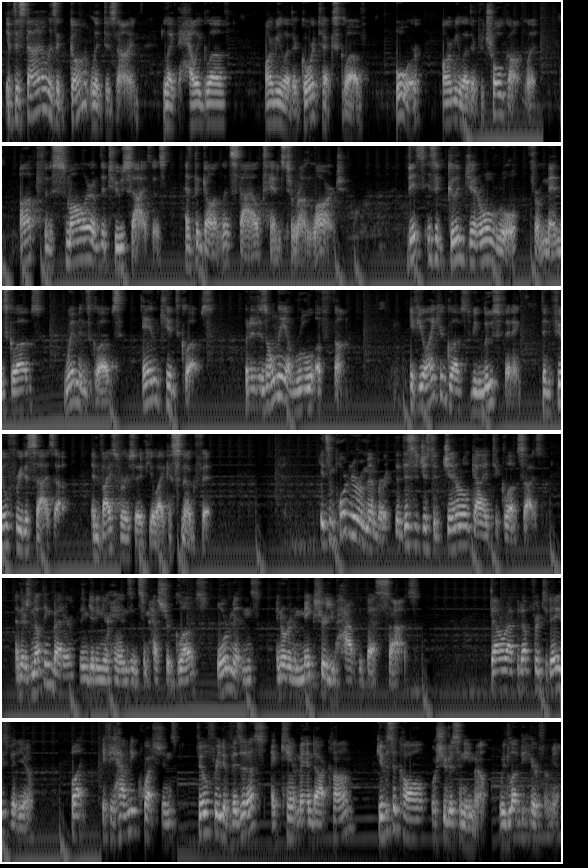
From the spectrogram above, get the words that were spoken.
If the style is a gauntlet design, like the Heli Glove, Army Leather Gore-Tex Glove, or Army Leather Patrol Gauntlet, opt for the smaller of the two sizes as the gauntlet style tends to run large. This is a good general rule for men's gloves, women's gloves, and kids' gloves, but it is only a rule of thumb. If you like your gloves to be loose fitting, then feel free to size up, and vice versa if you like a snug fit. It's important to remember that this is just a general guide to glove sizing, and there's nothing better than getting your hands in some Hestra gloves or mittens in order to make sure you have the best size. That'll wrap it up for today's video. But if you have any questions, feel free to visit us at campman.com, give us a call, or shoot us an email. We'd love to hear from you.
